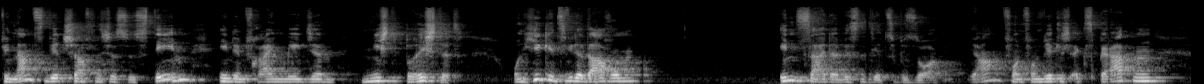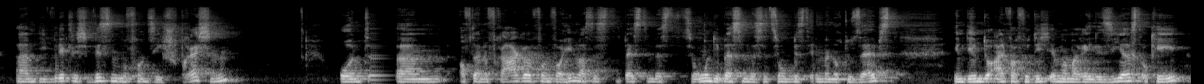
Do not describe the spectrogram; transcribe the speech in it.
finanzwirtschaftliches System in den freien Medien nicht berichtet. Und hier geht's wieder darum, Insiderwissen dir zu besorgen, ja, von, von wirklich Experten, ähm, die wirklich wissen, wovon sie sprechen. Und ähm, auf deine Frage von vorhin, was ist die beste Investition? Die beste Investition bist immer noch du selbst indem du einfach für dich irgendwann mal realisierst, okay,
